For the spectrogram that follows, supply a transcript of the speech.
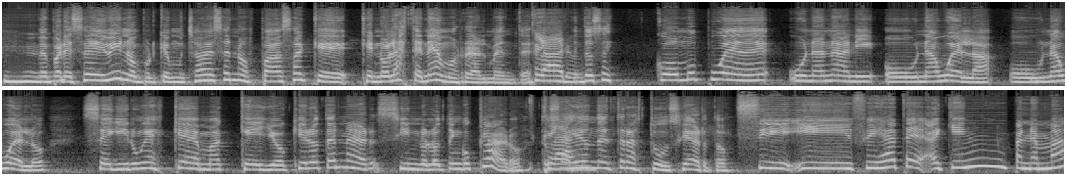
me parece divino, porque muchas veces nos pasa que, que no las tenemos realmente. Claro. Entonces, ¿cómo puede una nani o una abuela o un abuelo seguir un esquema que yo quiero tener si no lo tengo claro. Entonces ahí es donde entras tú, ¿cierto? Sí, y fíjate, aquí en Panamá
